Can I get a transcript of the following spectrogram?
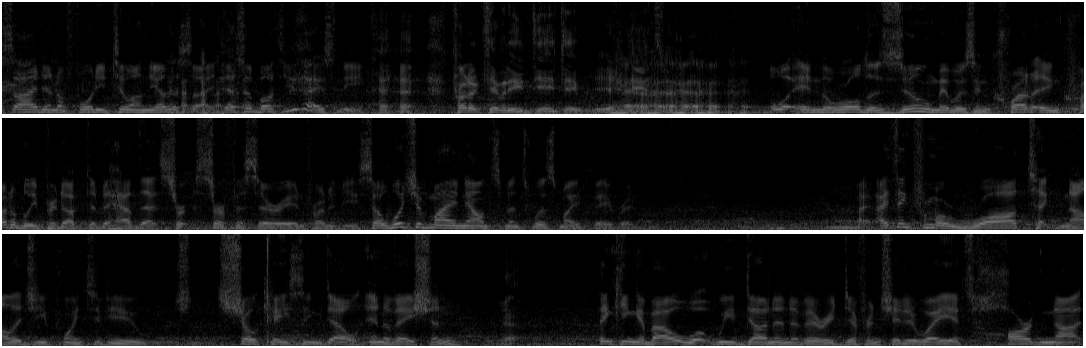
side and a 42 on the other side. That's what both you guys need. Productivity, Dave. Dave. Well, in the world of Zoom, it was incredi- incredibly productive to have that sur surface area in front of you. So which of my announcements was my favorite? I, I think from a raw technology point of view, sh showcasing Dell innovation, Yeah. thinking about what we've done in a very differentiated way, it's hard not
